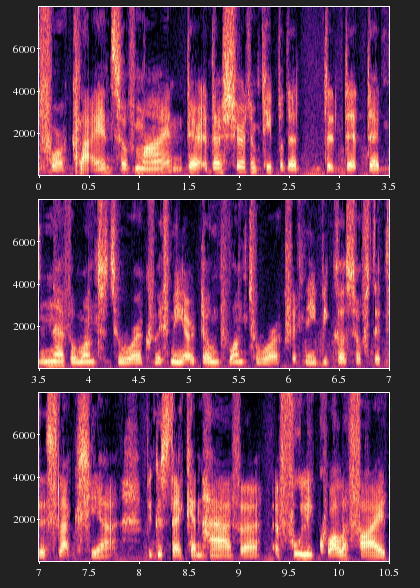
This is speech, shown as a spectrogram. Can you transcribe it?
for clients of mine, there, there are certain people that, that, that never wanted to work with me or don't want to work with me because of the dyslexia, because they can have a, a fully qualified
